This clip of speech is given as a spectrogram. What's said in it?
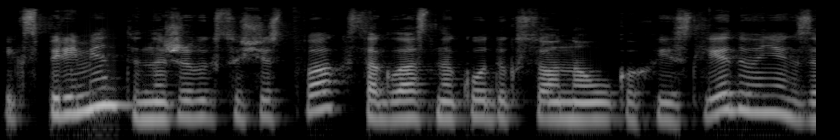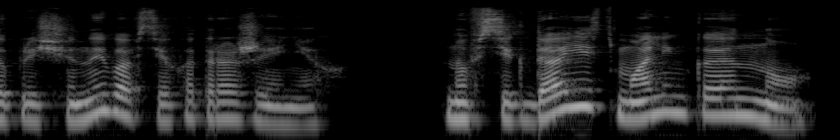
Эксперименты на живых существах, согласно Кодексу о науках и исследованиях, запрещены во всех отражениях. Но всегда есть маленькое «но».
